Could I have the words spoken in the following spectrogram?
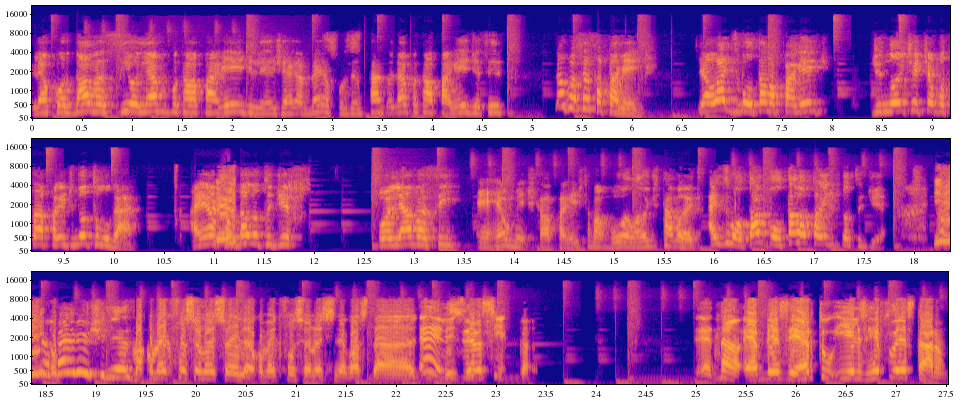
Ele acordava assim, olhava para aquela parede, ele já era velho, aposentado, olhava para aquela parede assim, não gostei dessa parede. Ia lá, desvoltava a parede, de noite ele tinha botado a parede em outro lugar. Aí acordava no outro dia, olhava assim, é, realmente, aquela parede estava boa lá onde estava antes. Aí desvoltava, voltava a parede pro outro dia. E aí, eu... É meio chinês. Mas como é que funcionou isso aí, Léo? Como é que funcionou esse negócio da... De é, eles fizeram assim... É, não, é deserto e eles reflorestaram.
